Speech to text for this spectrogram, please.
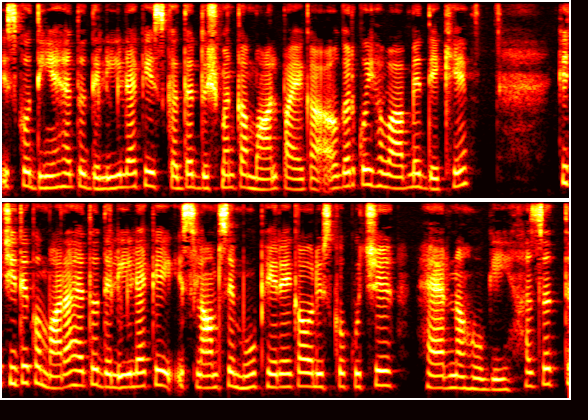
इसको दिए हैं तो दलील है कि इस कदर दुश्मन का माल पाएगा। अगर कोई हवाब में देखे कि चीते को मारा है तो दलील है कि इस्लाम से मुँह फेरेगा और इसको कुछ हैर ना होगी। हज़रत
